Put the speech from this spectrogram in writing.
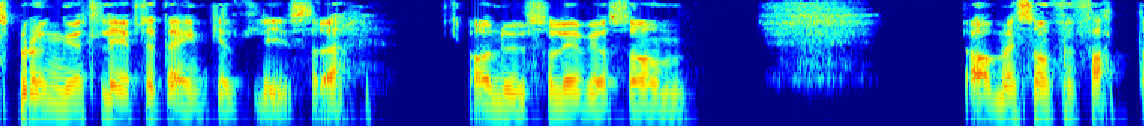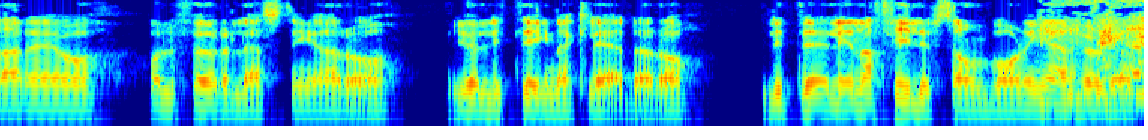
Uh, sprungit, levt ett enkelt liv sådär. Ja nu så lever jag som, ja, men som författare och håller föreläsningar och gör lite egna kläder och lite Lena Philipsson-varning här hörde jag.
